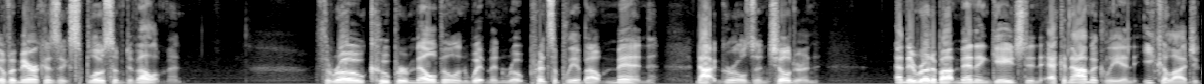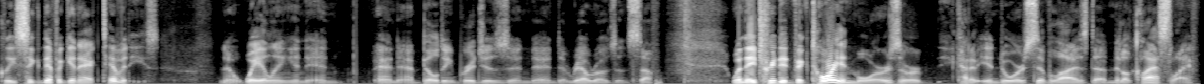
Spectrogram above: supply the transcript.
of America's explosive development. Thoreau, Cooper, Melville, and Whitman wrote principally about men, not girls and children, And they wrote about men engaged in economically and ecologically significant activities, you know, whaling and, and, and uh, building bridges and, and railroads and stuff. When they treated Victorian Moors, or kind of indoor civilized uh, middle class life,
